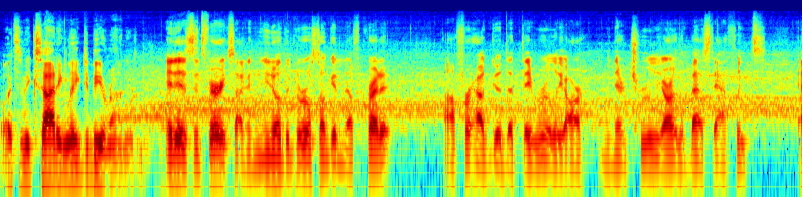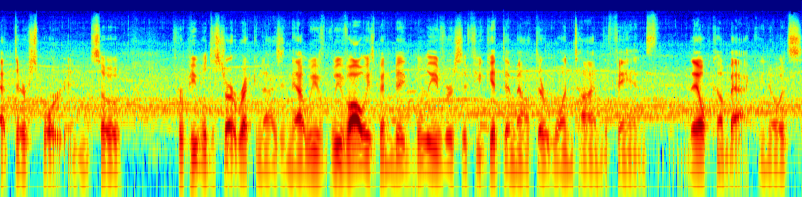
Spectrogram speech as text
Well, it's an exciting league to be around, isn't it? It is. It's very exciting. You know, the girls don't get enough credit uh, for how good that they really are. I mean, they truly are the best athletes at their sport, and so for people to start recognizing that, we've we've always been big believers. If you get them out there one time, the fans, they'll come back. You know, it's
